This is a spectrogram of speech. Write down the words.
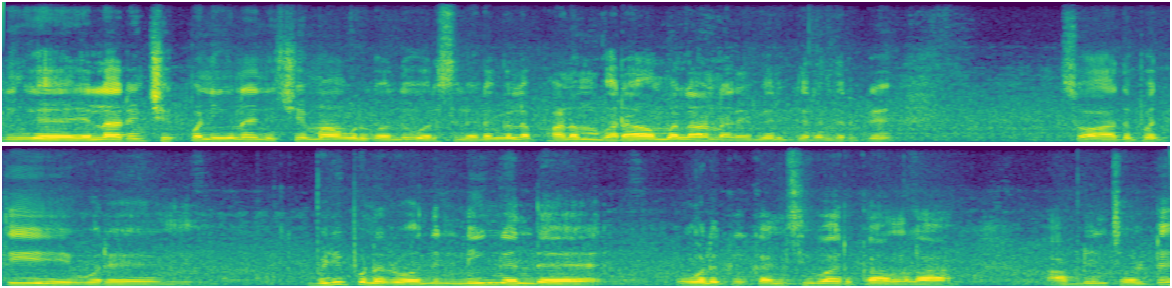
நீங்கள் எல்லாரையும் செக் பண்ணிங்கன்னா நிச்சயமாக உங்களுக்கு வந்து ஒரு சில இடங்களில் பணம் வராமலாம் நிறைய பேருக்கு இருந்திருக்கு. ஸோ அதை பற்றி ஒரு விழிப்புணர்வு வந்து நீங்கள் இந்த உங்களுக்கு கன்சீவாக இருக்காங்களா? அப்படின்னு சொல்லிட்டு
